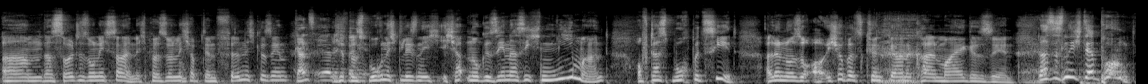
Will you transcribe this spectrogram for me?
Ähm, das sollte so nicht sein. Ich persönlich habe den Film nicht gesehen. Ganz ehrlich, Ich habe das Buch nicht gelesen. Ich, ich habe nur gesehen, dass sich niemand auf das Buch bezieht. Alle nur so, oh, ich habe als Kind gerne Karl May gesehen. Das ist nicht der Punkt.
